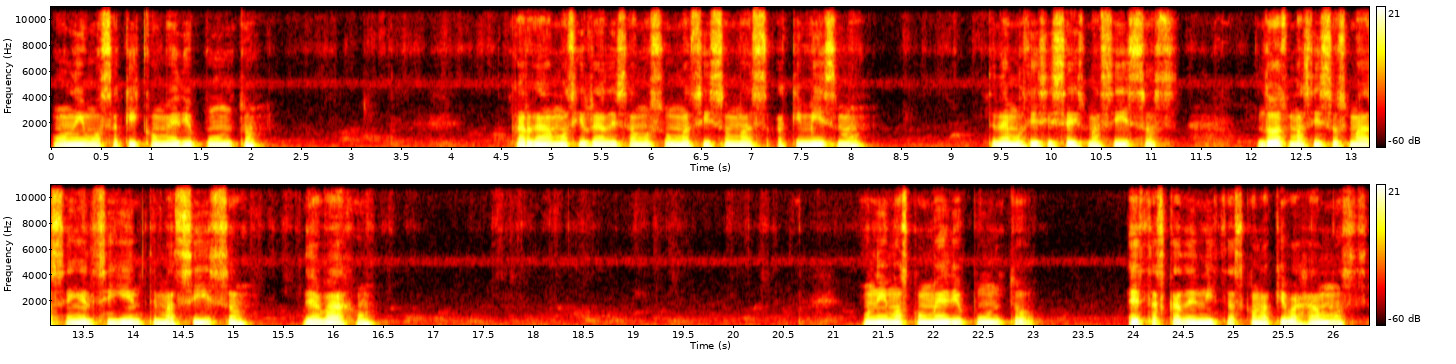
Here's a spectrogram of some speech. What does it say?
Unimos aquí con medio punto cargamos y realizamos un macizo más aquí mismo. Tenemos 16 macizos dos macizos más en el siguiente macizo de abajo. Unimos con medio punto estas cadenitas con la que bajamos.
